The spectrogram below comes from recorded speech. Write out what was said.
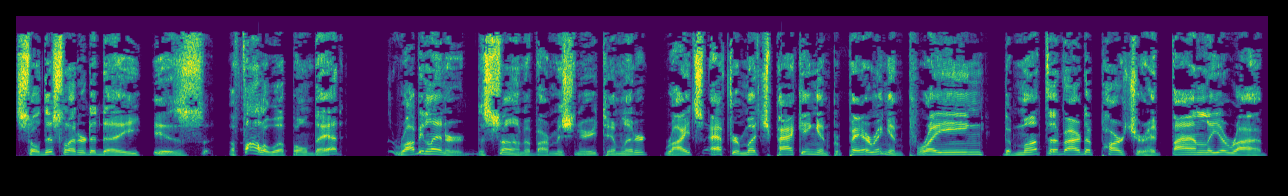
So this letter today is a follow up on that. Robbie Leonard, the son of our missionary Tim Leonard, writes, after much packing and preparing and praying, the month of our departure had finally arrived.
